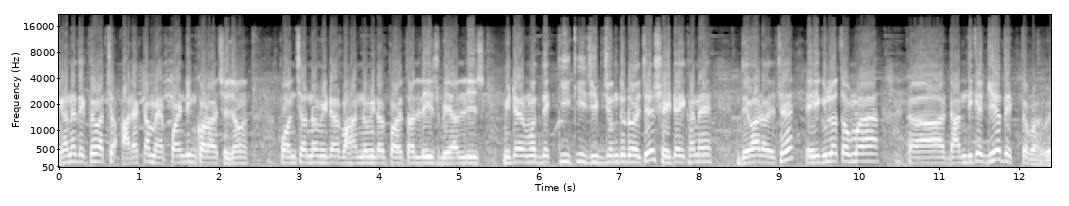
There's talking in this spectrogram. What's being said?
এখানে দেখতে পাচ্ছ আর একটা ম্যাপ পয়েন্টিং করা আছে, যেমন পঞ্চান্ন মিটার, বাহান্ন মিটার, পঁয়তাল্লিশ, বিয়াল্লিশ মিটার মধ্যে কি কি জীবজন্তু রয়েছে সেইটা এখানে দেওয়া রয়েছে। এইগুলো তোমরা ডান দিকে গিয়ে দেখতে এটা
